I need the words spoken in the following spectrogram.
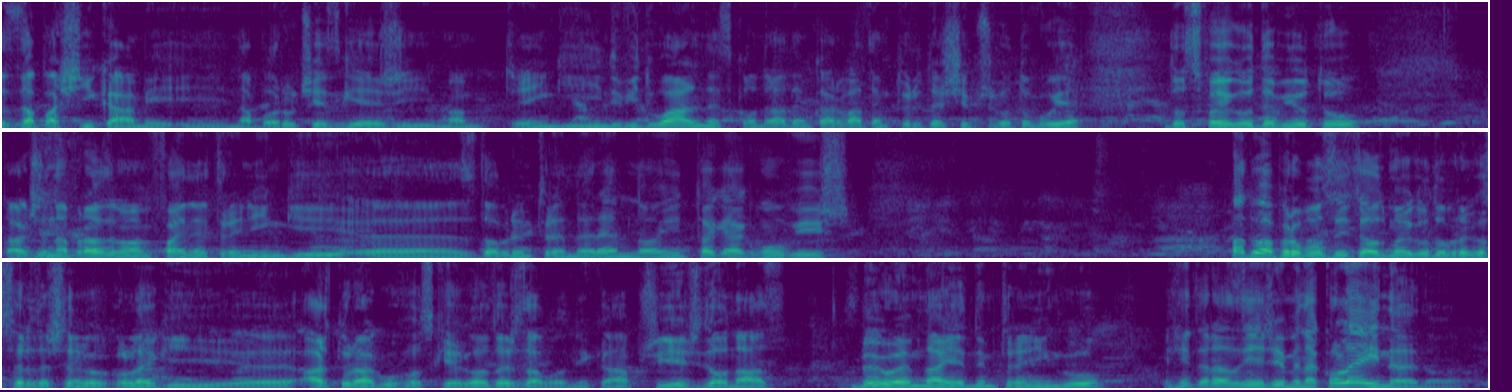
e, zapaśnikami i na Borucie Zgierz i mam treningi indywidualne z Konradem Karwatem, który też się przygotowuje do swojego debiutu. Także naprawdę mamy fajne treningi e, z dobrym trenerem. No i tak jak mówisz, padła propozycja od mojego dobrego, serdecznego kolegi e, Artura Głuchowskiego, też zawodnika, przyjedź do nas. Byłem na jednym treningu i teraz jedziemy na kolejne. No.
